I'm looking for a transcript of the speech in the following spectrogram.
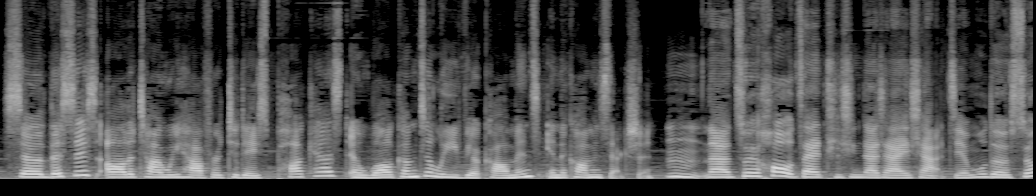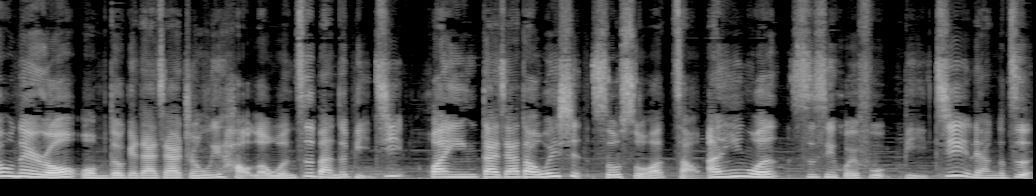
so this is all the time we have for today's podcast, and welcome to leave your comments in the comment section. 嗯，那最后再提醒大家一下，节目的所有内容我们都给大家整理好了文字版的笔记，欢迎大家到微信搜索“早安英文”，私信回复“笔记”两个字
